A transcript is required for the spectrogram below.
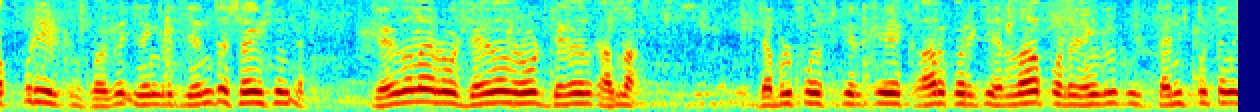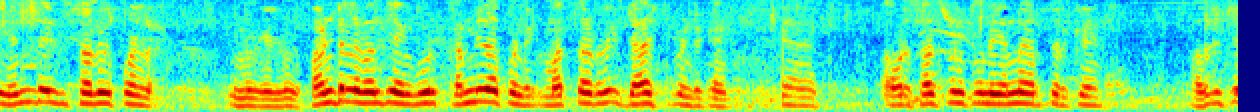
அப்படி இருக்கும்போது எங்களுக்கு எந்த sanction Jagadala road Jagadala road ஜெகதலுக்கு அல்ல. டபுள் போஸ்ட்டுக்கு இருக்குது காரக்குறைக்கு எல்லாம் பண்ணுறோம் எங்களுக்கு தனிப்பட்ட எந்த இது செலவு பண்ணல. இவங்க ஃபண்டில் வந்து எங்கள் ஊருக்கு கம்மி தான் பண்ணிருக்கு. மற்ற இடத்துக்கு ஜாஸ்தி பண்ணிருக்காங்க. அவர் சஸ்பெண்ட் பண்ண என்ன அர்த்தம் இருக்குது அதுக்கு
